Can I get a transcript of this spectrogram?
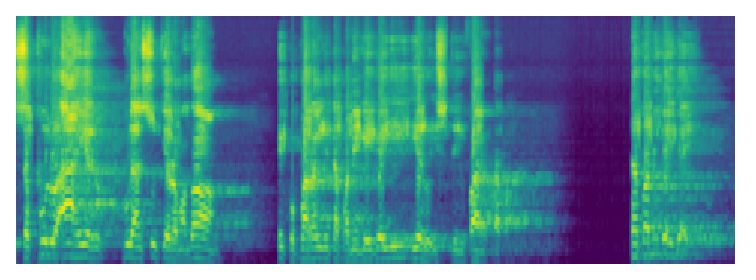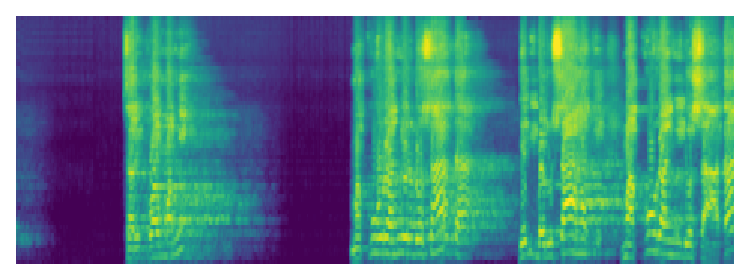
sepuluh akhir bulan suci Ramadan iku paralita pamigay-gay iru istighfar tapa. Tapa migay-gay sari mangi makurangi dosa ta. Jadi berusaha ki makurangi dosa ta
